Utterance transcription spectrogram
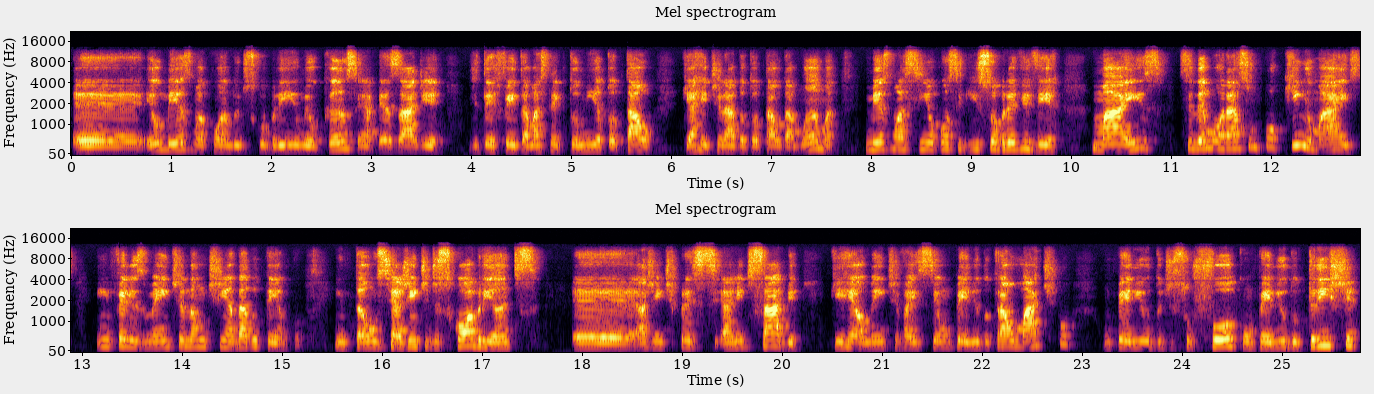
É, eu mesma, quando descobri o meu câncer, apesar de, de ter feito a mastectomia total, que é a retirada total da mama, mesmo assim eu consegui sobreviver. Mas se demorasse um pouquinho mais, infelizmente não tinha dado tempo. Então, se a gente descobre antes, é, a, gente a gente sabe que realmente vai ser um período traumático, um período de sufoco, um período triste,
